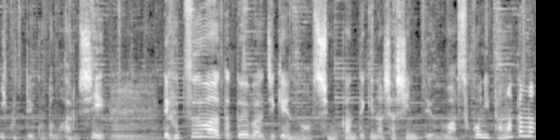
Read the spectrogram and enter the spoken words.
行くっていうこともあるしうん。で普通は例えば事件の瞬間的な写真っていうのはそこにたまたま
